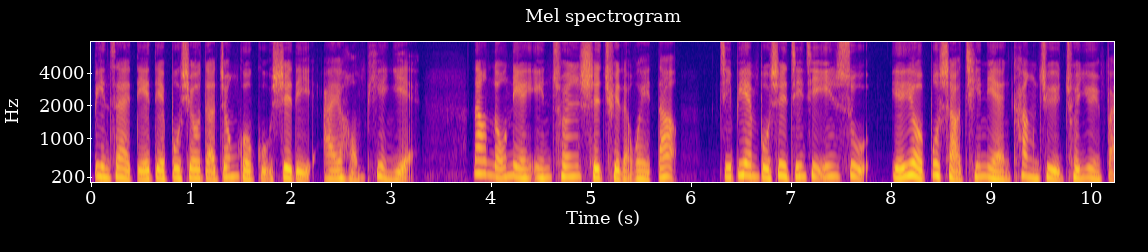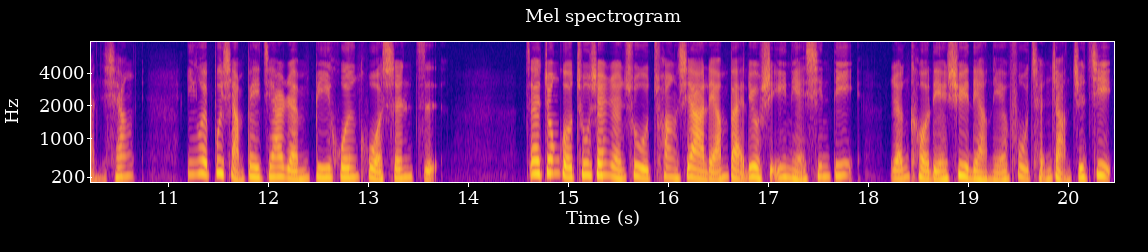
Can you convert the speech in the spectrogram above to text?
并在喋喋不休的中国股市里哀鸿遍野，让龙年迎春失去了味道。即便不是经济因素，也有不少青年抗拒春运返乡，因为不想被家人逼婚或生子。在中国出生人数创下两百六十一年新低，人口连续两年负成长之际，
